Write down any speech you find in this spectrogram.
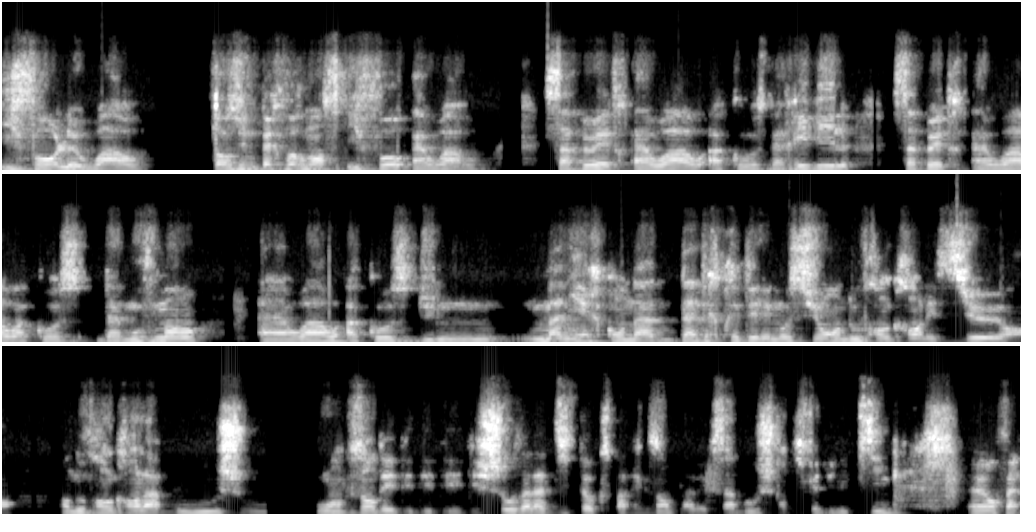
Il faut le wow. Dans une performance, il faut un wow. Ça peut être un wow à cause d'un reveal, ça peut être un wow à cause d'un mouvement, un wow à cause d'une manière qu'on a d'interpréter l'émotion en ouvrant grand les yeux, en, ouvrant grand la bouche ou, en faisant des choses à la detox, par exemple, avec sa bouche quand il fait du lip sync. Euh, enfin,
